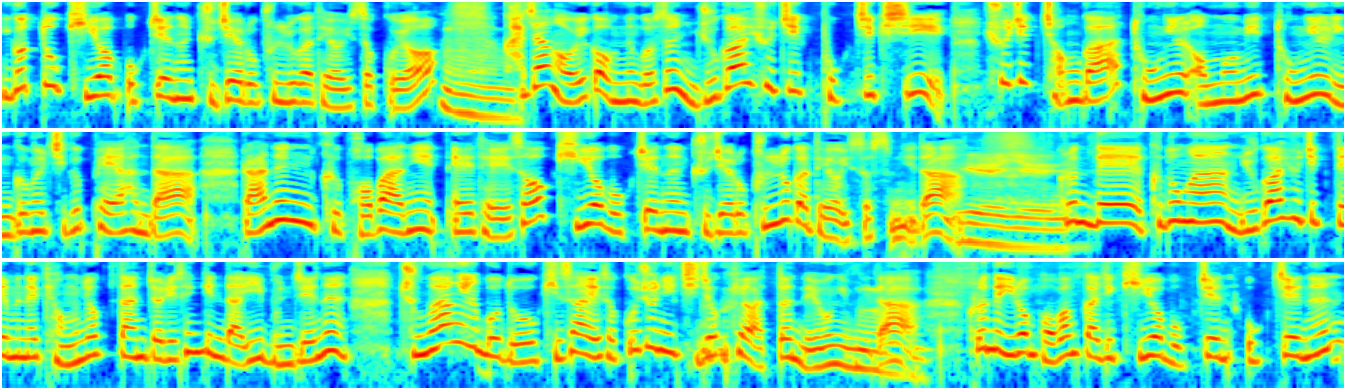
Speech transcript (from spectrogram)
이것도 기업 옥죄는 규제로 분류가 되어 있었고요. 음. 가장 어이가 없는 것은 육아휴직 복직 시 휴직 전과 동일 업무 및 동일 임금을 지급해야 한다라는 그 법안에 대해서 기업 옥죄는 규제로 분류가 되어 있었습니다. 예, 예. 그런데 그동안 육아휴직 때문에 경력 단절이 생긴다 이 문제는 중앙일보도 기사에서 꾸준히 지적해 왔던 내용입니다. 음. 그런데 이런 법안 까지 기업 옥죄, 옥죄는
